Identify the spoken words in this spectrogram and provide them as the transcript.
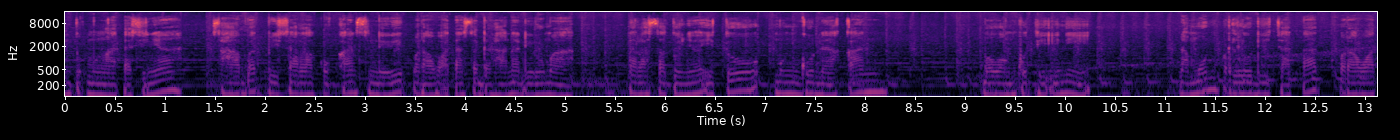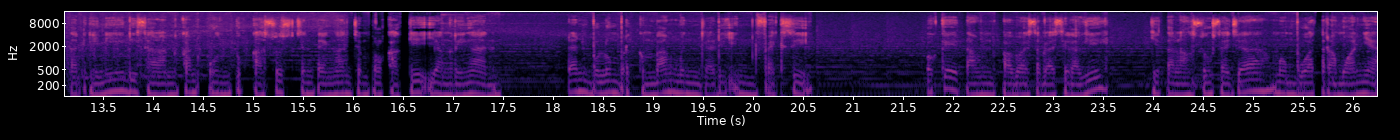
Untuk mengatasinya, sahabat bisa lakukan sendiri perawatan sederhana di rumah. Salah satunya itu menggunakan bawang putih ini. Namun perlu dicatat perawatan ini disarankan untuk kasus centengan jempol kaki yang ringan dan belum berkembang menjadi infeksi. Oke, tanpa basa-basi lagi, kita langsung saja membuat ramuannya.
